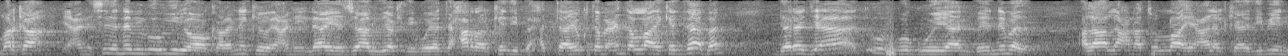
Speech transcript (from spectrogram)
marka yani sida nebigu uu yihi oo kale ninka yani laa yazaalu yakdib wayataxara alkadiba xataa yuktaba cinda allahi kadaaban daraja aad u fog weeyaan beennimada alaa lacnat اllahi cala alkaadibiin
